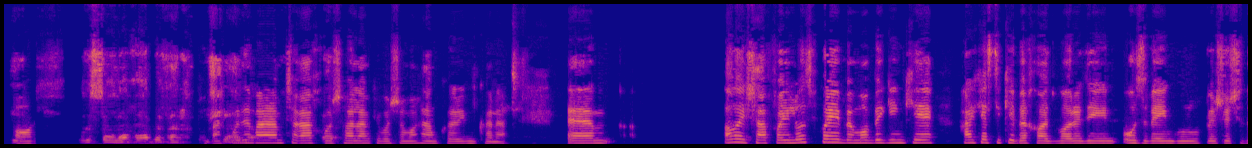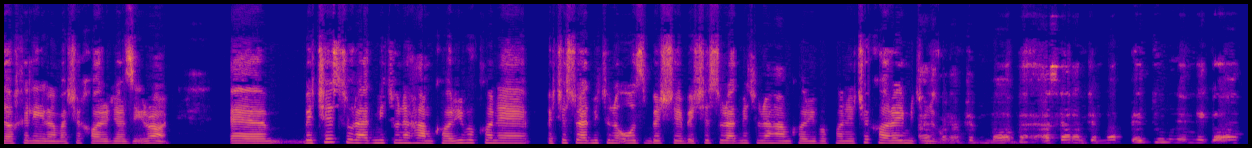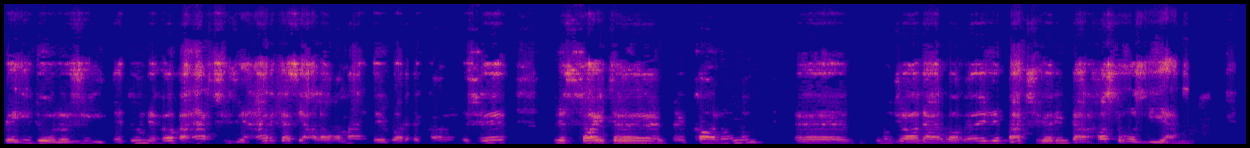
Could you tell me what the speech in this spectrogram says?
سالها قبل فراموش خود منم چقدر خوشحالم که با شما همکاری می‌کنم. آقای شفایی لطف کنید به ما بگین که هر کسی که بخواد وارد این عضو این گروه بشه چه داخل ایران و چه خارج از ایران. به چه صورت می‌تونه همکاری بکنه؟ به چه صورت می‌تونه عضو بشه؟ به چه صورت می‌تونه همکاری بکنه؟ چه کارهایی می‌تونه بکنه که ما از کردم که ما بدون نگاه به ایدئولوژی بدون نگاه به هر چیزی هر کسی علاقمند وارد کانون بشه به سایت کانون اونجا در واقع یه بخشی داریم درخواست عضویت.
